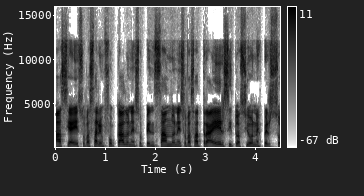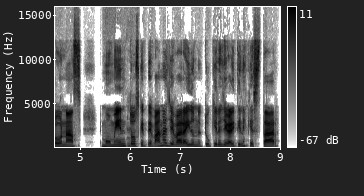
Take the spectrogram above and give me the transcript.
hacia eso, vas a estar enfocado en eso, pensando en eso, vas a traer situaciones, personas, mm, momentos que te van a llevar ahí donde tú quieres llegar y tienes que estar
